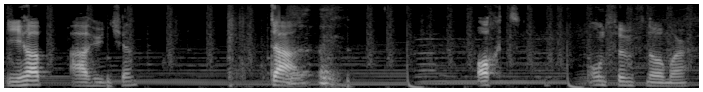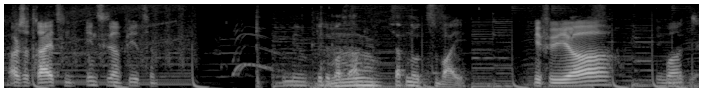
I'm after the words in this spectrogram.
Ich hab ein Hühnchen. Dann 8 und 5 nochmal. Also 13, insgesamt 14. Gib mir bitte was ab. Ich habe nur zwei. Wie viel? Ja, warte.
